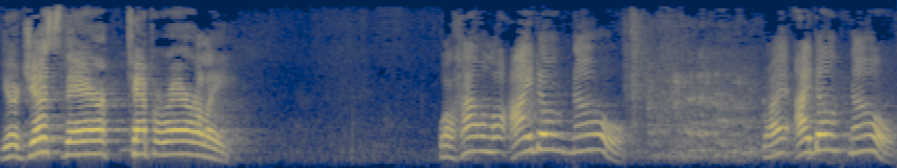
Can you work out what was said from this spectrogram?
You're just there temporarily. Well, how long? I don't know. Right? I don't know.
